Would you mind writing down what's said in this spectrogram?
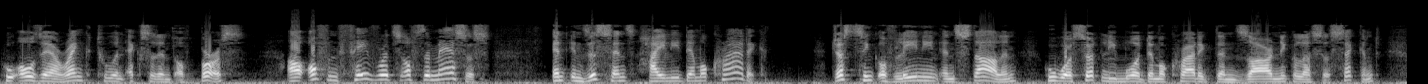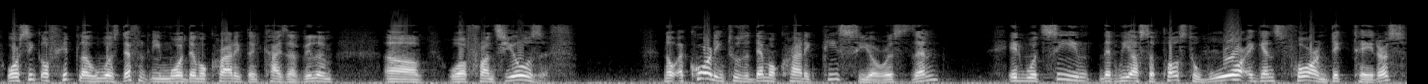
who owe their rank to an accident of birth, are often favorites of the masses, and in this sense highly democratic. Just think of Lenin and Stalin, who were certainly more democratic than Tsar Nicholas II, or think of Hitler, who was definitely more democratic than Kaiser Wilhelm uh, or Franz Joseph. Now, according to the democratic peace theorists, then, it would seem that we are supposed to war against foreign dictators,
